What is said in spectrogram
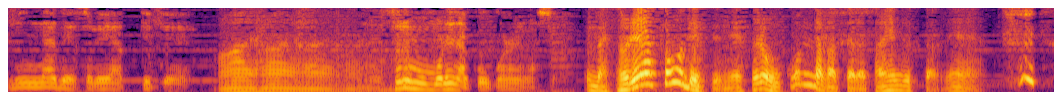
みんなでそれやってて。はいはいはいはい。それも漏れなく怒られました。今、そりゃそうですよね。それ怒んなかったら大変ですからね。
